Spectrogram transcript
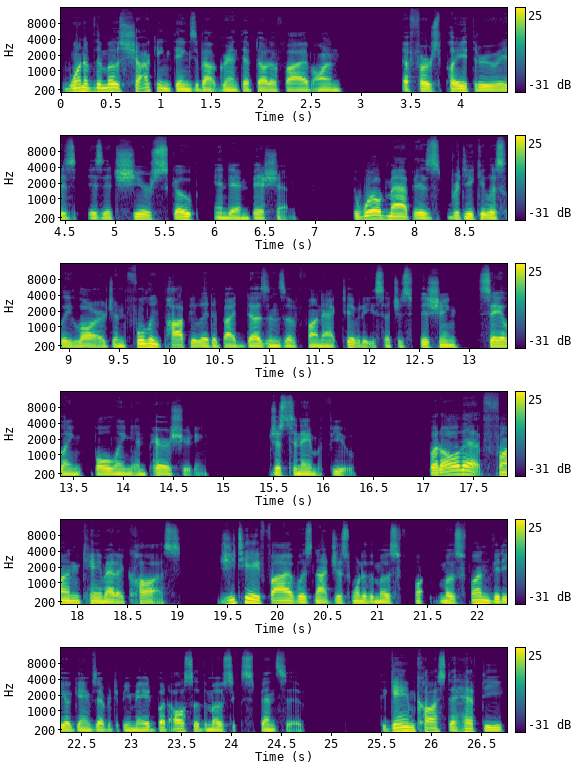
One of the most shocking things about Grand Theft Auto 5 on a first playthrough is, is its sheer scope and ambition. The world map is ridiculously large and fully populated by dozens of fun activities such as fishing, sailing, bowling, and parachuting, just to name a few. But all that fun came at a cost. GTA 5 was not just one of the most fu- most fun video games ever to be made, but also the most expensive. The game cost a hefty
